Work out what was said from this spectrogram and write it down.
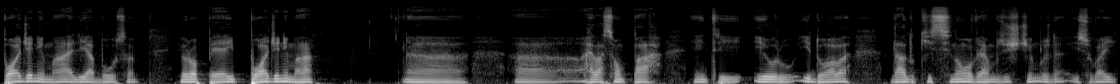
pode animar ali a bolsa europeia e pode animar a, a, relação par entre euro e dólar, dado que se não houvermos estímulos, né, isso vai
